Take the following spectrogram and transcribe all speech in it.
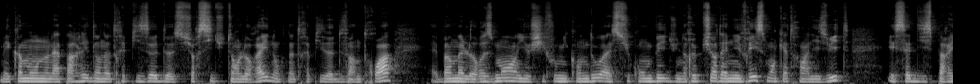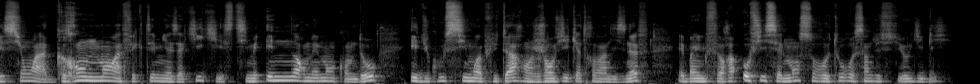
mais comme on en a parlé dans notre épisode sur Si tu tends l'oreille, donc notre épisode 23, eh ben malheureusement Yoshifumi Kondo a succombé d'une rupture d'anévrisme en 98 et cette disparition a grandement affecté Miyazaki qui estimait énormément Kondo et du coup six mois plus tard, en janvier 99, eh ben il fera officiellement son retour au sein du studio Ghibli.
